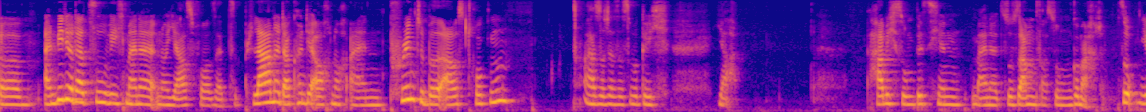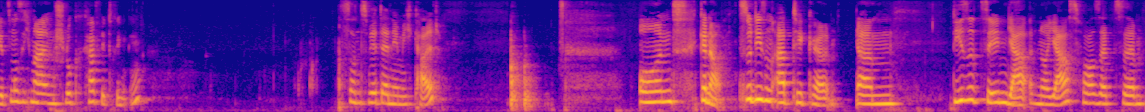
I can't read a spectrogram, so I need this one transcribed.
ähm, ein Video dazu, wie ich meine Neujahrsvorsätze plane. Da könnt ihr auch noch ein Printable ausdrucken. Also das ist wirklich, ja, habe ich so ein bisschen meine Zusammenfassung gemacht. So, jetzt muss ich mal einen Schluck Kaffee trinken. Sonst wird der nämlich kalt. Und genau, zu diesem Artikel. Ähm, diese zehn Jahr Neujahrsvorsätze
